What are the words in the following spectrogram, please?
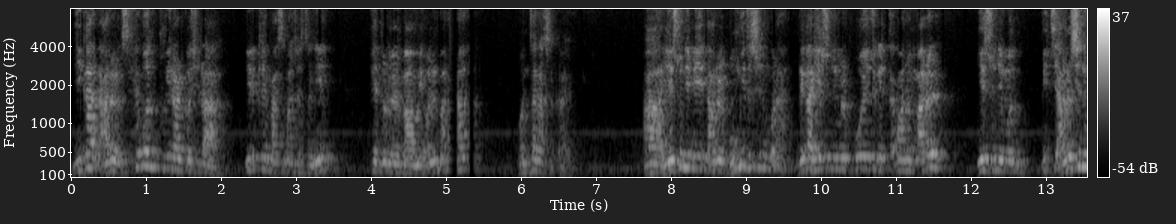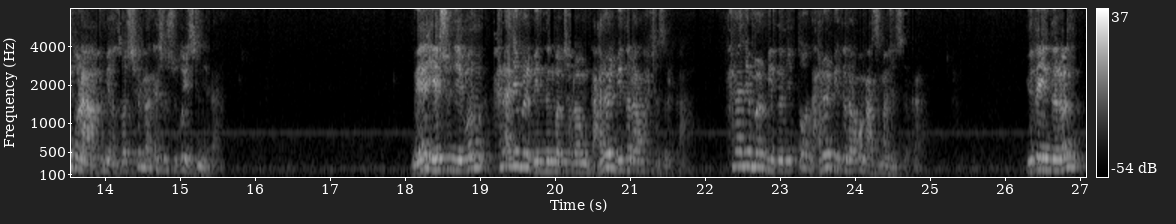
네가 나를 세 번 부인할 것이라 이렇게 말씀하셨으니 베드로의 마음이 얼마나 언짢았을까요? 아 예수님이 나를 못 믿으시는구나. 내가 예수님을 보여주겠다고 하는 말을 예수님은 믿지 않으시는구나 하면서 실망했을 수도 있습니다. 왜 예수님은 하나님을 믿는 것처럼 나를 믿으라고 하셨을까? 하나님을 믿으니 또 나를 믿으라고 말씀하셨을까? 유대인들은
